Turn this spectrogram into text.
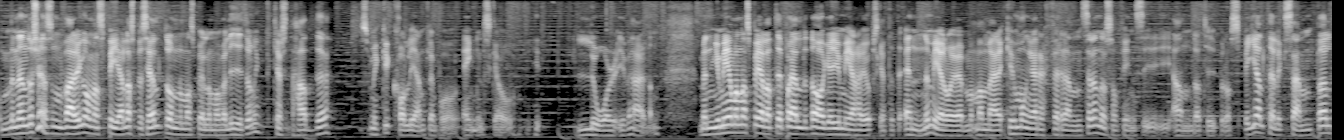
Men ändå känns det som varje gång man spelar, speciellt då när man spelade när man var liten och kanske inte hade så mycket koll egentligen på engelska och lore i världen. Men ju mer man har spelat det på äldre dagar, ju mer har jag uppskattat det ännu mer och man märker hur många referenser ändå som finns i andra typer av spel, till exempel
